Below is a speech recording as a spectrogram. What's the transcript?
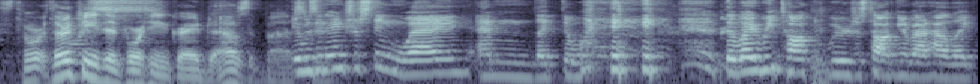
Thir- Thirteenth and fourteenth grade, that was the best. It was an interesting way, and like the way the way we talked, we were just talking about how like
